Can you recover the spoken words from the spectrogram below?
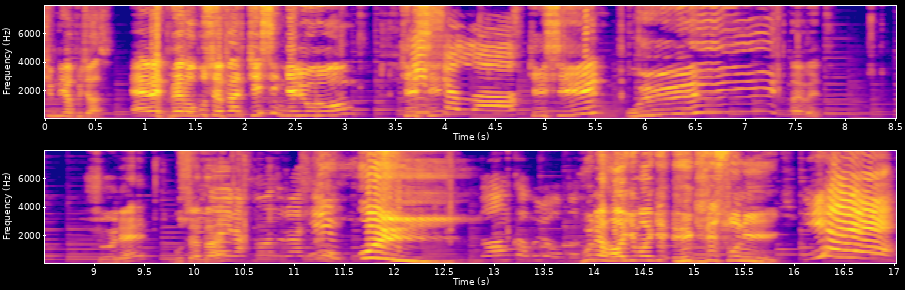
Şimdi yapacağız. Evet Vero bu sefer kesin geliyorum. Kesin. İnşallah. Kesin. Uy. Evet. Şöyle bu sefer. Bismillahirrahmanirrahim. Uy. Doğum kabul oldu. Bu ne Hagi Vagi Egze Sonic. Yeah!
